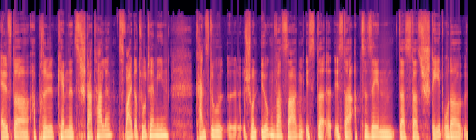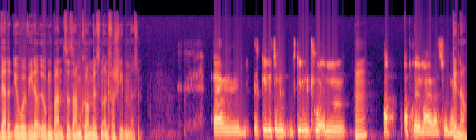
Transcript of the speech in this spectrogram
11. April Chemnitz Stadthalle, zweiter Tourtermin. Kannst du äh, schon irgendwas sagen? Ist da, ist da abzusehen, dass das steht oder werdet ihr wohl wieder irgendwann zusammenkommen müssen und verschieben müssen? Ähm, es, geht jetzt um, es geht um die Tour im hm? Ab, April, Mai, weißt du, ne? Genau.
